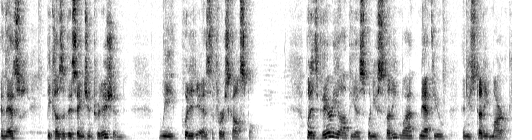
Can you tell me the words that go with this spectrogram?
And that's because of this ancient tradition, we put it as the first gospel. But it's very obvious when you study Matthew and you study Mark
